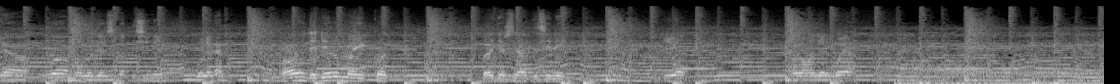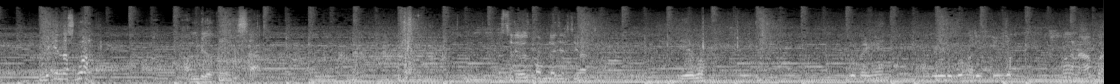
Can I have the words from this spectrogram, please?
Ya, gua mau sini. Boleh kan? Oh, jadi lu mau ikut belajar silat di sini? Iya. Tolong ngajarin gue ya. Bikin tas gua. Ambil kalau bisa. Lu serius mau belajar silat? Iya bang. Gue pengen diri gue gak diinjek. Emang kenapa?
